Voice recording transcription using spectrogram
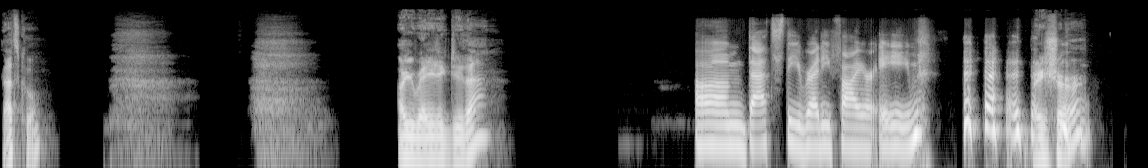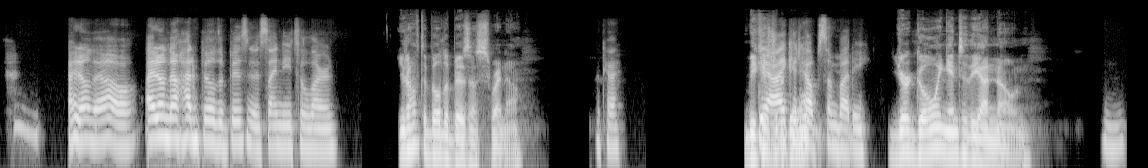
That's cool. Are you ready to do that? Um, that's the ready, fire, aim. Are you sure? I don't know. I don't know how to build a business. I need to learn. You don't have to build a business right now. Okay. Because yeah, I could going- help somebody. You're going into the unknown. Mhm.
